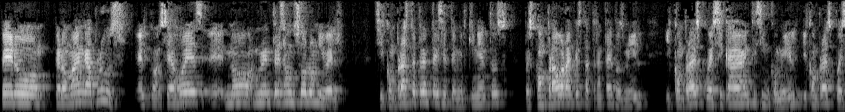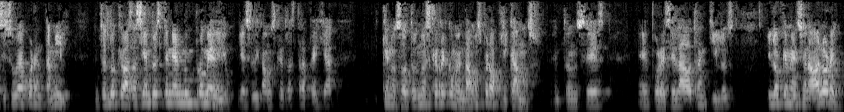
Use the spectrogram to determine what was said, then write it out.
Pero, pero Manga Plus, el consejo es eh, no, no entres a un solo nivel. Si compraste 37.500, pues compra ahora que está a 32.000 y compra después si cae a 25.000 y compra después si sube a 40.000. Entonces lo que vas haciendo es teniendo un promedio y eso digamos que es la estrategia que nosotros no es que recomendamos, pero aplicamos. Entonces, eh, por ese lado, tranquilos. Y lo que mencionaba Lore,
